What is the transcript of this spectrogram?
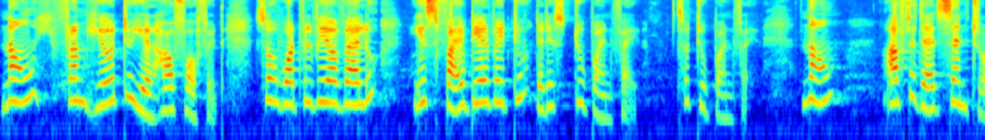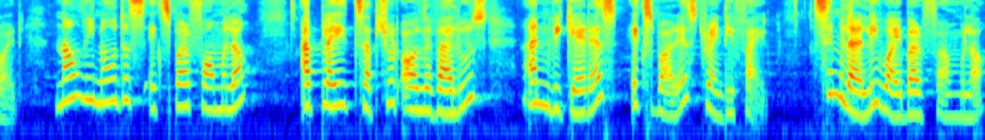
now from here to here half of it. So what will be our value? Is 5 divided by 2 that is 2.5 so 2.5 now after that centroid. Now we know this x bar formula. Apply substitute all the values and we get as x bar is 25. Similarly y bar formula.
